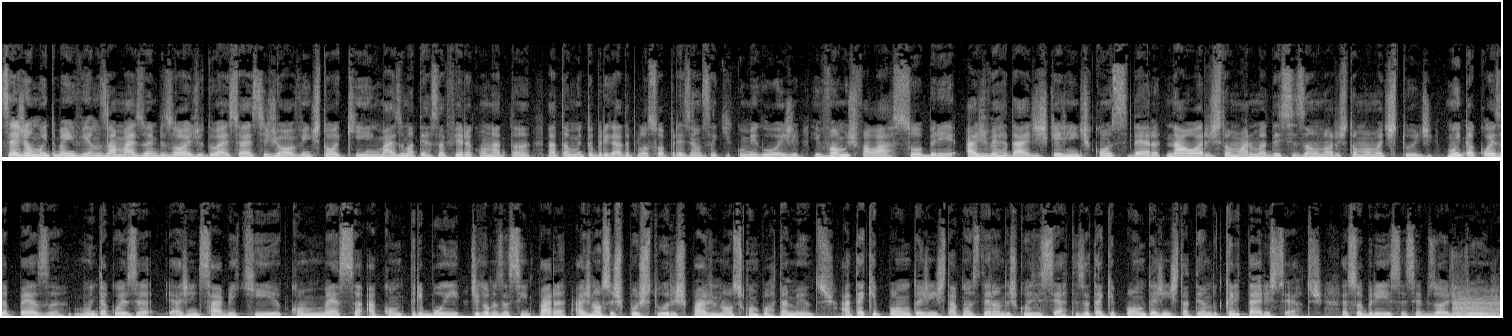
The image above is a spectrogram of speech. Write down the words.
Sejam muito bem-vindos a mais um episódio do SOS Jovem. Estou aqui em mais uma terça-feira com o Natan. Natan, muito obrigada pela sua presença aqui comigo hoje e vamos falar sobre as verdades que a gente considera na hora de tomar uma decisão, na hora de tomar uma atitude. Muita coisa pesa, muita coisa a gente sabe que começa a contribuir, digamos assim, para as nossas posturas, para os nossos comportamentos. Até que ponto a gente está considerando as coisas certas, até que ponto a gente está tendo critérios certos. É sobre isso esse episódio de hoje.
